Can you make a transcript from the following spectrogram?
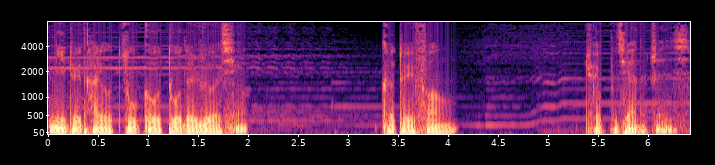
你对他有足够多的热情，可对方却不见得珍惜。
